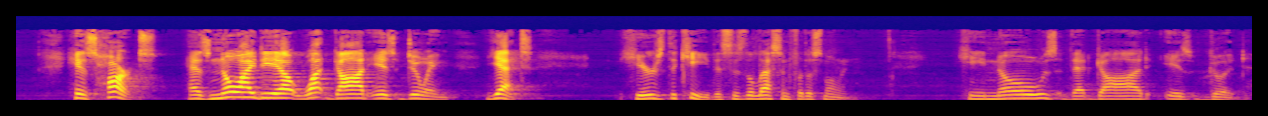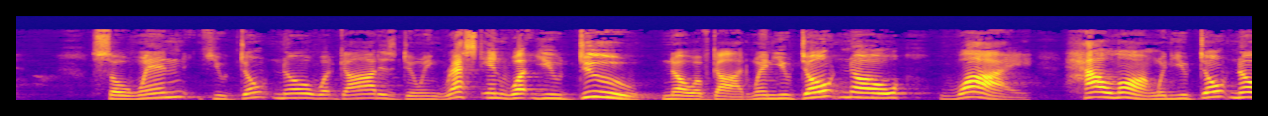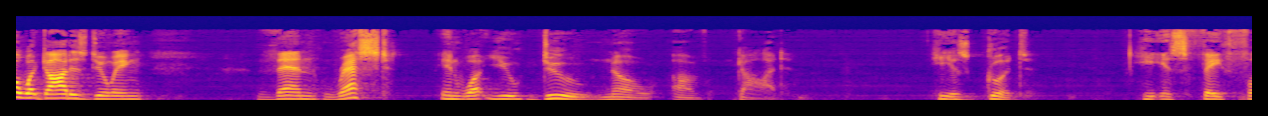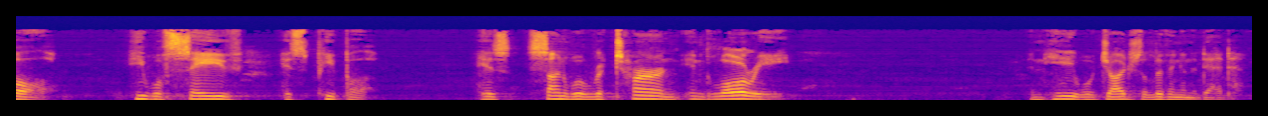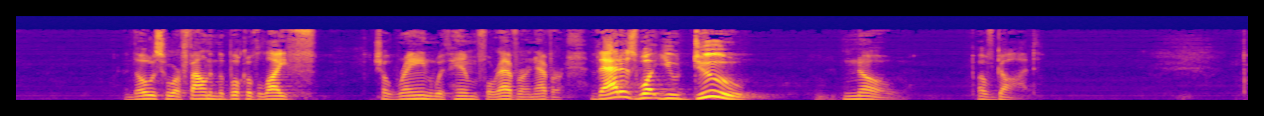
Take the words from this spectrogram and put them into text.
His heart has no idea what God is doing. Yet, here's the key. This is the lesson for this morning. He knows that God is good. So when you don't know what God is doing, rest in what you do know of God. When you don't know why, how long, when you don't know what God is doing, then rest in what you do know of God. He is good. He is faithful. He will save his people. His son will return in glory. And he will judge the living and the dead. And those who are found in the book of life shall reign with him forever and ever. That is what you do know of God.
